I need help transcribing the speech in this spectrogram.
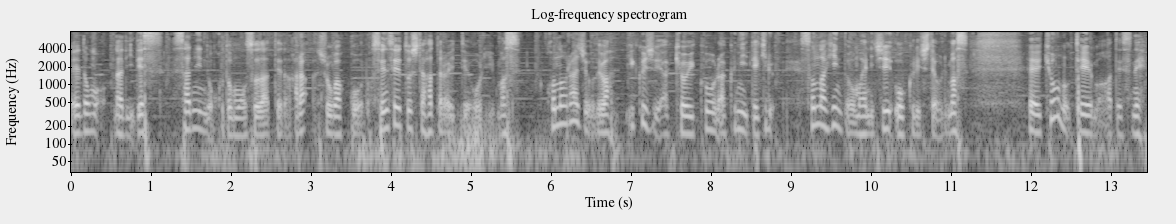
え、どうもナディです。3人の子供を育てながら小学校の先生として働いております。このラジオでは育児や教育を楽にできるそんなヒントを毎日お送りしております、えー、今日のテーマはですね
